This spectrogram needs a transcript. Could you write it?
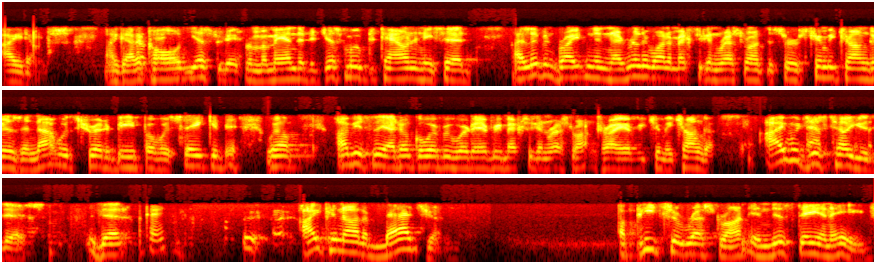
items. I got a Okay. call yesterday from a man that had just moved to town, and he said, "I live in Brighton, and I really want a Mexican restaurant that serves chimichangas and not with shredded beef, but with steak." And be-" well, obviously, I don't go everywhere to every Mexican restaurant and try every chimichanga. I would just tell you this: that Okay. I cannot imagine a pizza restaurant in this day and age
